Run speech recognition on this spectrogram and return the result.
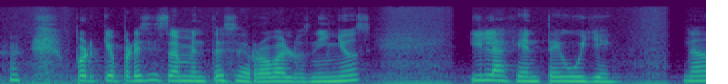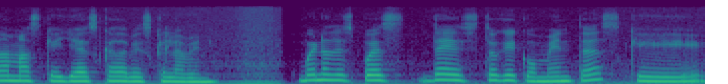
Porque precisamente se roba a los niños y la gente huye. Nada más que ya es cada vez que la ven. Bueno, después de esto que comentas, que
